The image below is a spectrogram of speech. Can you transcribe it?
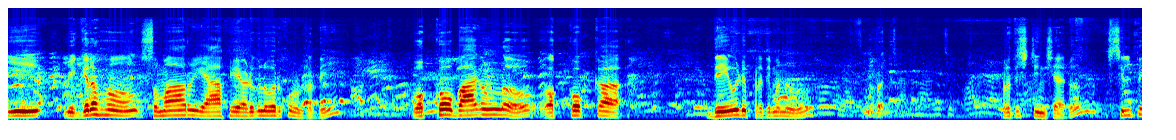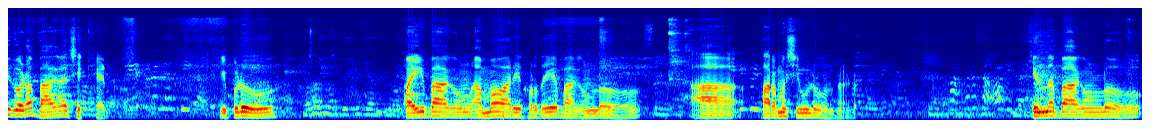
ఈ విగ్రహం సుమారు యాభై అడుగుల వరకు ఉంటుంది. ఒక్కో భాగంలో ఒక్కొక్క దేవుడి ప్రతిమను ప్ర- ప్రతిష్ఠించారు. శిల్పి కూడా బాగా చెక్కాడు. ఇప్పుడు పై భాగం అమ్మవారి హృదయ భాగంలో ఆ పరమశివుడు ఉన్నాడు. కింద భాగంలో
